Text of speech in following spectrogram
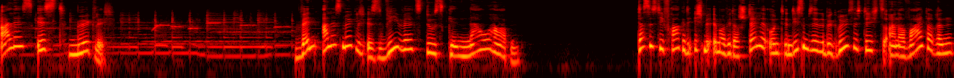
Alles ist möglich. Wenn alles möglich ist, wie willst du es genau haben? Das ist die Frage, die ich mir immer wieder stelle und in diesem Sinne begrüße ich dich zu einer weiteren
